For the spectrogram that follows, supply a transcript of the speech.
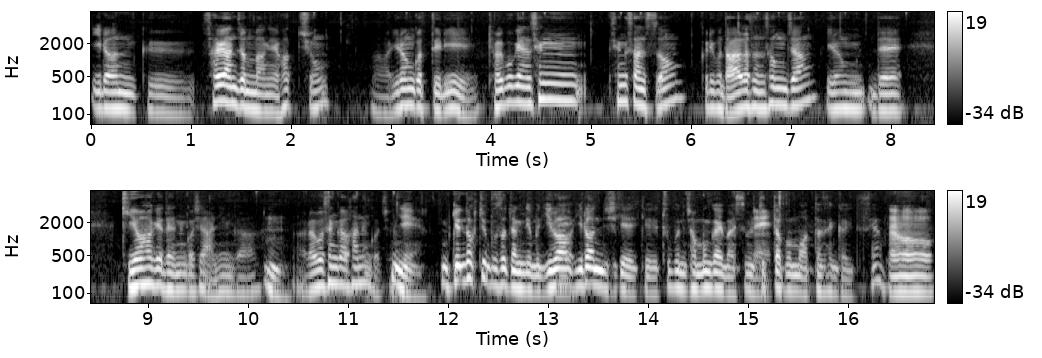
이런 그 사회 안전망의 확충 어, 이런 것들이 결국에는 생, 생산성 그리고 나아가선 성장 이런 데 기여하게 되는 것이 아닌가라고 음. 생각하는 거죠. 예. 김덕진 부소장님은 이런 네. 이런 식의 두 분 전문가의 말씀을 네. 듣다 보면 어떤 생각이 드세요? 어,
